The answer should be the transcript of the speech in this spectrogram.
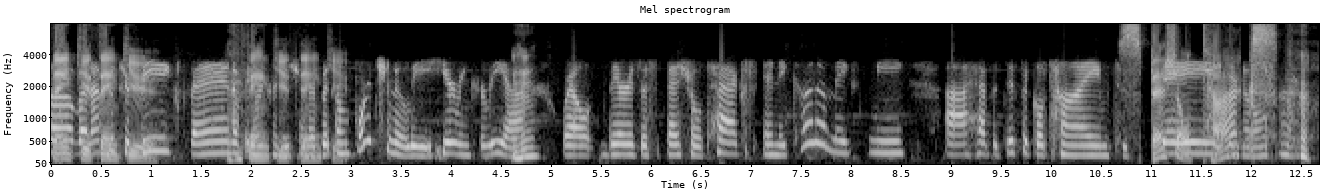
Thank but you, I'm thank such you. a big fan of air Thank you, conditioner. but you. unfortunately, here in Korea, Mhm. well, there is a special tax, and it kind of makes me uh, have a difficult time to Special stay, tax? You know, um,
